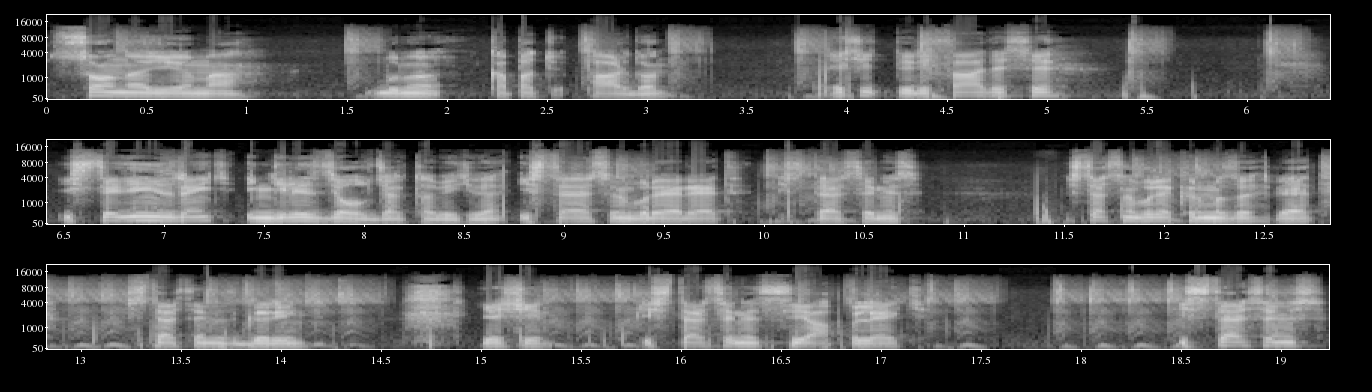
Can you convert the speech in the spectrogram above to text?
sonracığıma bunu kapat pardon eşittir ifadesi istediğiniz renk İngilizce olacak tabii ki de. İsterseniz buraya red, isterseniz isterseniz buraya kırmızı red, isterseniz green, yeşil, isterseniz siyah black, isterseniz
